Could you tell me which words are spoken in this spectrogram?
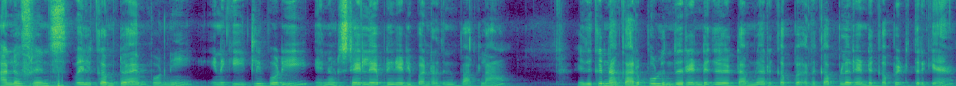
Hello friends welcome to I'm Ponni இன்றைக்கி இட்லி பொடி என்னோடய ஸ்டைலில் எப்படி ரெடி பண்ணுறதுன்னு பார்க்கலாம். இதுக்கு நான் கருப்பு உளுந்து ரெண்டு க- டம்ளர் கப் அந்த கப்பில் ரெண்டு கப் எடுத்திருக்கேன்.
